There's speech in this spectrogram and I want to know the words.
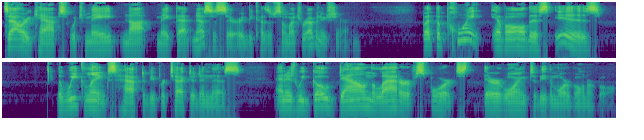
salary caps, which may not make that necessary because of so much revenue sharing. But the point of all this is the weak links have to be protected in this. And as we go down the ladder of sports, they're going to be the more vulnerable.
